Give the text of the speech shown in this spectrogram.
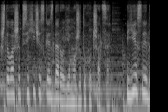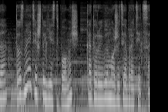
что ваше психическое здоровье может ухудшаться? Если да, то знайте, что есть помощь, к которой вы можете обратиться.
